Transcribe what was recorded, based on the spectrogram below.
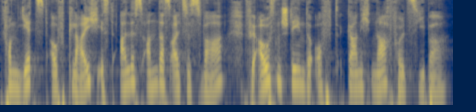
Von jetzt auf gleich ist alles anders als es war, für Außenstehende oft gar nicht nachvollziehbar.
